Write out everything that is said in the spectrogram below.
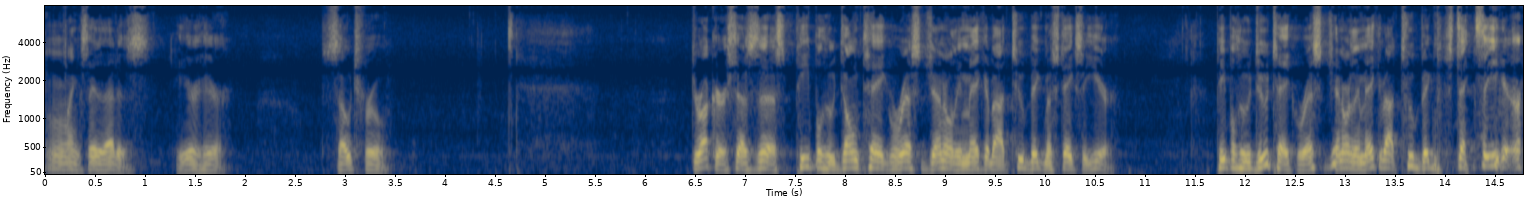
All I can say to that is, here, here. So true. Drucker says this people who don't take risks generally make about two big mistakes a year. People who do take risks generally make about two big mistakes a year.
